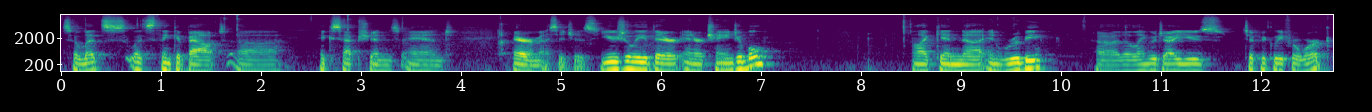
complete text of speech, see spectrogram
so let's let's think about uh, exceptions and error messages. Usually they're interchangeable. Like in uh, in Ruby, uh, the language I use typically for work,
